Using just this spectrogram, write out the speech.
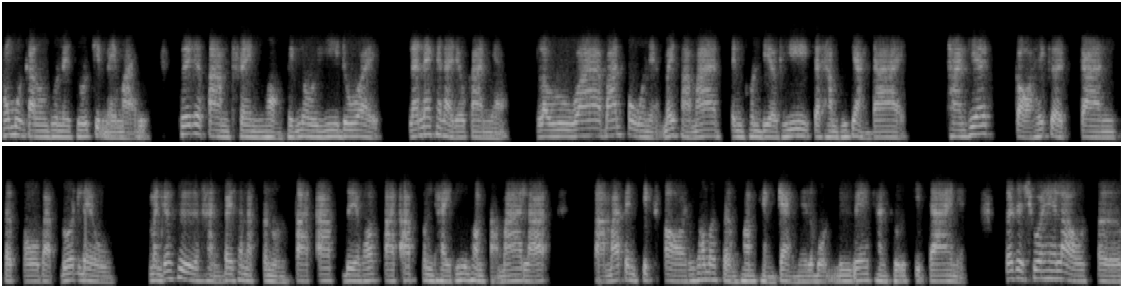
ข้อมูลการลงทุนในธุรกิจใหม่ๆ เพื่อจะตามเทรนด์ของเทคโนโลยีด้วย และในขณะเดียวกันเนี่ยเรารู้ว่าบ้านปูเนี่ยไม่สามารถเป็นคนเดียวที่จะทำทุกอย่างได้ ทางที่จะก่อให้เกิดการเติบโตแบบรวดเร็ว มันก็คือหันไปสนับสนุนสตาร์ทอัพโดยเฉพาะสตาร์ทอัพคนไทยที่มีความสามารถและสามารถเป็นจิ๊กซอว์ที่เข้ามาเสริมความแข็งแกร่งในระบบนิเวศทางธุรกิจได้เนี่ย ก็จะช่วยให้เราเสริม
